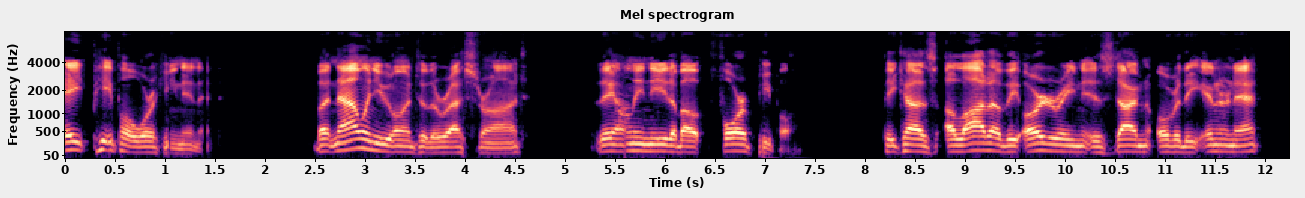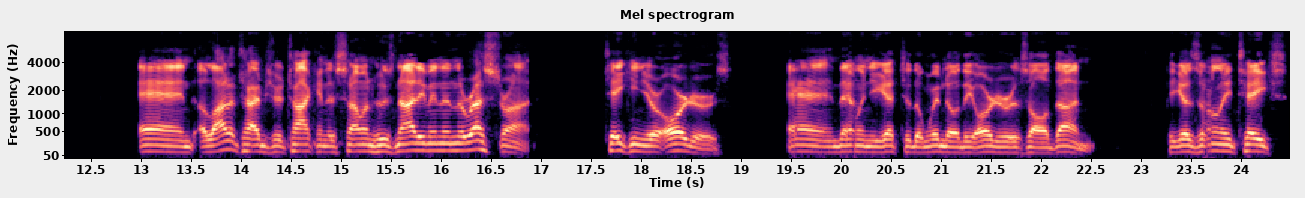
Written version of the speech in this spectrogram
eight people working in it. But now, when you go into the restaurant, they only need about four people because a lot of the ordering is done over the internet. And a lot of times you're talking to someone who's not even in the restaurant taking your orders. And then when you get to the window, the order is all done because it only takes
